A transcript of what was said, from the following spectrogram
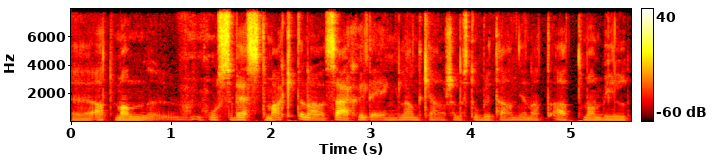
Eh, att man eh, hos västmakterna, särskilt England kanske eller Storbritannien, att, att man vill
